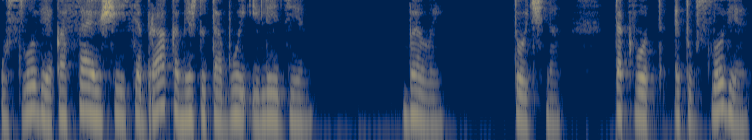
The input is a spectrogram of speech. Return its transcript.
«Условия, касающиеся брака между тобой и леди Беллой». «Точно. Так вот, это условие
